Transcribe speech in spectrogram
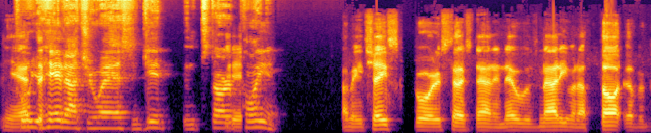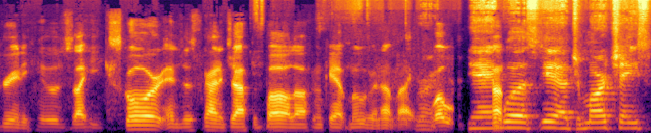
yeah. pull your head out your ass and get and start Yeah. playing. I mean, Chase scored his touchdown, and there was not even a thought of a gritty. It was like he scored and just kind of dropped the ball off and kept moving. I'm like, Right. whoa. Yeah, Uh, it was. Yeah, Ja'Marr Chase,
